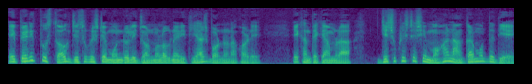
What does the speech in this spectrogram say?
এই প্রেরিত পুস্তক যীশুখ্রিস্টের মণ্ডলী জন্মলগ্নের ইতিহাস বর্ণনা করে। এখান থেকে আমরা যীশুখ্রিস্টের সেই মহান আজ্ঞার মধ্যে দিয়ে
